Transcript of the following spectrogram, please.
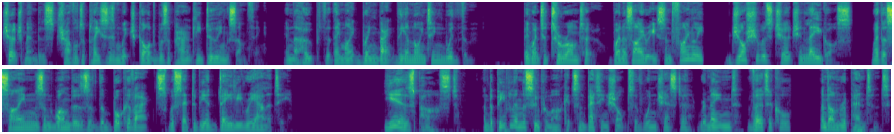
Church members travelled to places in which God was apparently doing something, in the hope that they might bring back the anointing with them. They went to Toronto, Buenos Aires, and finally Joshua's church in Lagos, where the signs and wonders of the Book of Acts were said to be a daily reality. Years passed, and the people in the supermarkets and betting shops of Winchester remained vertical and unrepentant.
